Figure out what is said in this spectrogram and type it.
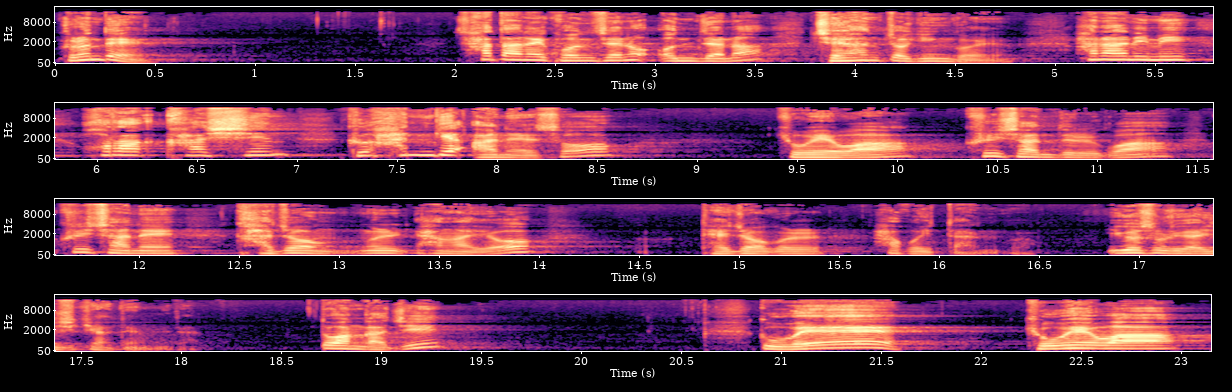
그런데 사단의 권세는 언제나 제한적인 거예요. 하나님이 허락하신 그 한계 안에서 교회와 크리스찬들과 크리스찬의 가정을 향하여 대적을 하고 있다는 것. 이것을 우리가 인식해야 됩니다. 또 한 가지, 그 왜 교회와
